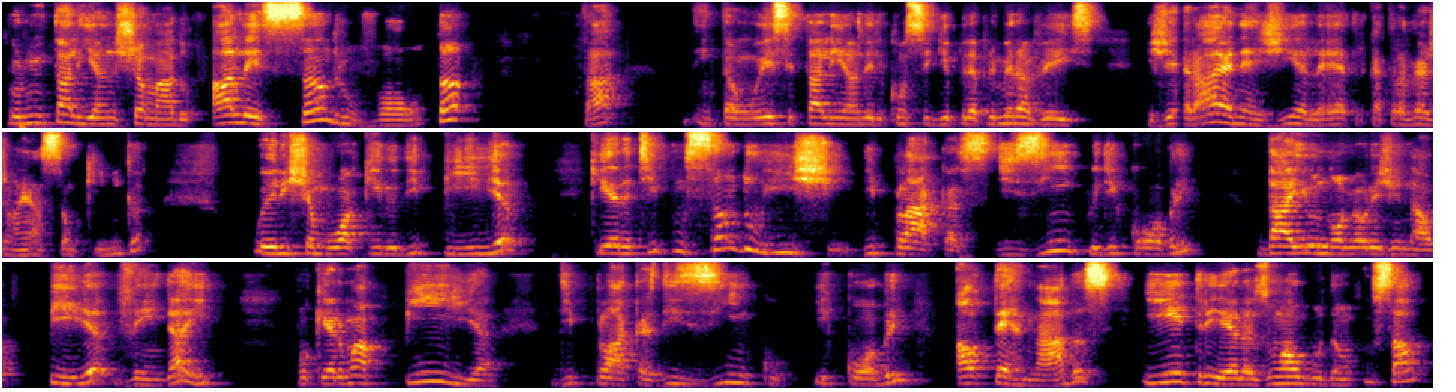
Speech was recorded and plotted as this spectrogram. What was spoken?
por um italiano chamado Alessandro Volta, tá? Então, esse italiano, ele conseguiu pela primeira vez gerar energia elétrica através de uma reação química, ele chamou aquilo de pilha, que era tipo um sanduíche de placas de zinco e de cobre, daí o nome original pilha, vem daí, porque era uma pilha de placas de zinco e cobre alternadas, e entre elas um algodão com sal,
